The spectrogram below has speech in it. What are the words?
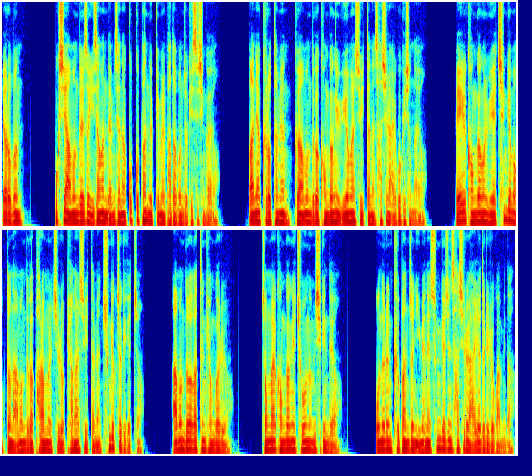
여러분, 혹시 아몬드에서 이상한 냄새나 꿉꿉한 느낌을 받아본 적 있으신가요? 만약 그렇다면 그 아몬드가 건강에 위험할 수 있다는 사실을 알고 계셨나요? 매일 건강을 위해 챙겨 먹던 아몬드가 발암물질로 변할 수 있다면 충격적이겠죠. 아몬드와 같은 견과류, 정말 건강에 좋은 음식인데요. 오늘은 그 반전 이면에 숨겨진 사실을 알려드리려고 합니다.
